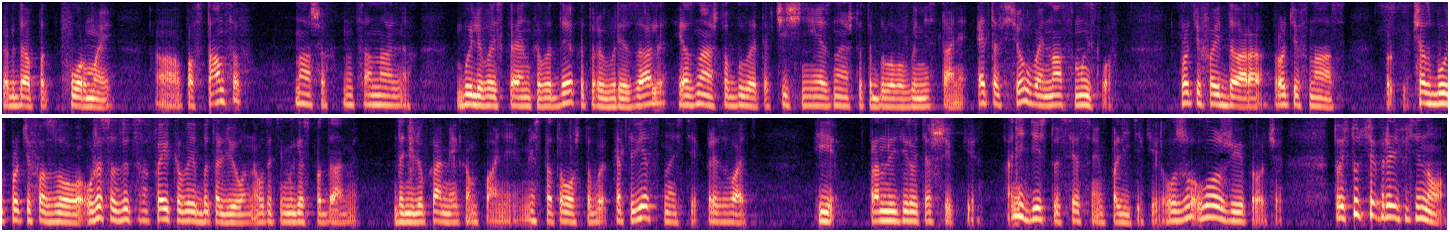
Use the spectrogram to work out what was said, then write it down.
когда под формой э, повстанцев наших национальных были войска НКВД, которые вырезали. Я знаю, что было это в Чечне, я знаю, что это было в Афганистане. Это все война смыслов. Против Айдара, против нас. Сейчас будет против Азова. Уже создаются фейковые батальоны вот этими господами, Данилюками и компанией. Вместо того, чтобы к ответственности призвать и проанализировать ошибки. Они действуют средствами политики, ложью и прочее. То есть тут все переплетено.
